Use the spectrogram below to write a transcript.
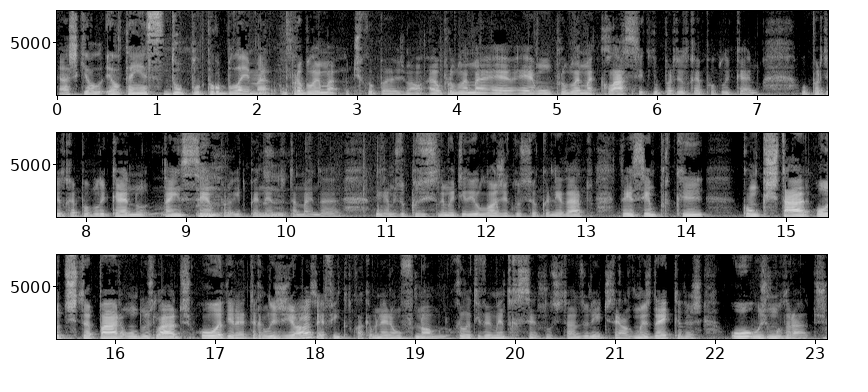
há, acho que ele, ele tem esse duplo problema. O problema, desculpa, Ismael, o problema é, é, um problema clássico do Partido Republicano. O Partido Republicano tem sempre, e dependendo também da, digamos, do posicionamento ideológico do seu candidato, tem sempre que conquistar ou destapar um dos lados, ou a direita religiosa, enfim, que de qualquer maneira é um fenómeno relativamente recente nos Estados Unidos, tem algumas décadas, ou os moderados.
